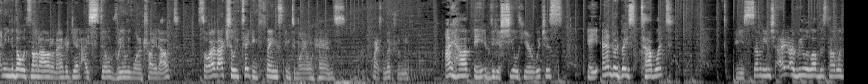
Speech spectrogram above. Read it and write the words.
And even though it's not out on Android yet, I still really want to try it out. So I've actually taken things into my own hands, quite literally. I have a Nvidia Shield here, which is a Android-based tablet, a 7-inch. I, I really love this tablet,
